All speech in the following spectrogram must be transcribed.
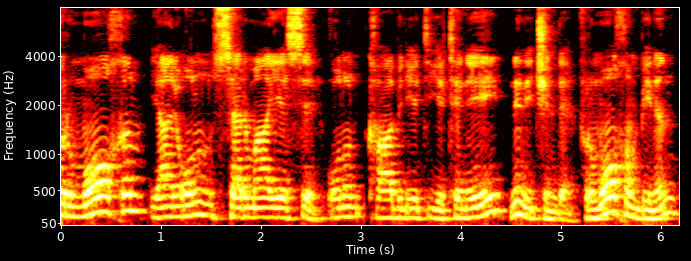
vermogen yani onun sermayesi, onun kabiliyeti, yeteneğinin içinde. Vermogen binin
